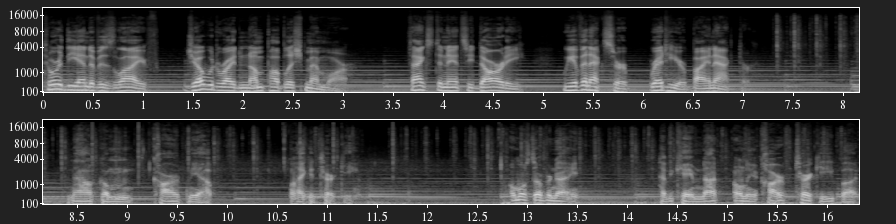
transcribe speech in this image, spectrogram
Toward the end of his life, Joe would write an unpublished memoir. Thanks to Nancy Doherty, we have an excerpt read here by an actor. Malcolm carved me up like a turkey. Almost overnight, I became not only a carved turkey, but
